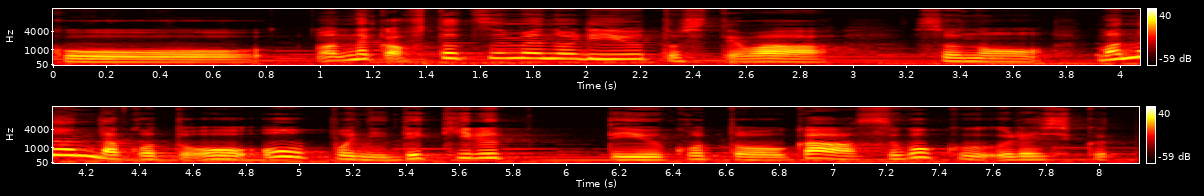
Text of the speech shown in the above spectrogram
こう、まあ、なんか2つ目の理由としてはその学んだことをオープンにできるっていうことがすごく嬉しくって。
